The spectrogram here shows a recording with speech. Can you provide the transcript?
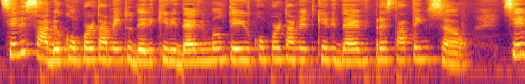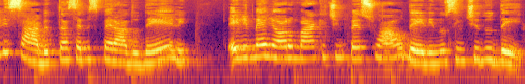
se ele sabe o comportamento dele que ele deve manter e o comportamento que ele deve prestar atenção, se ele sabe o que está sendo esperado dele, ele melhora o marketing pessoal dele, no sentido de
